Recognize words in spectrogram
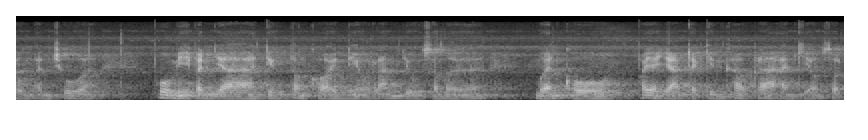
รมณ์อันชั่ว ผู้มีปัญญาจึงต้องคอยเหนี่ยวรั้งอยู่เสมอ เหมือนโคพยายามจะกินข้าวกล้าอันเขียวสด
